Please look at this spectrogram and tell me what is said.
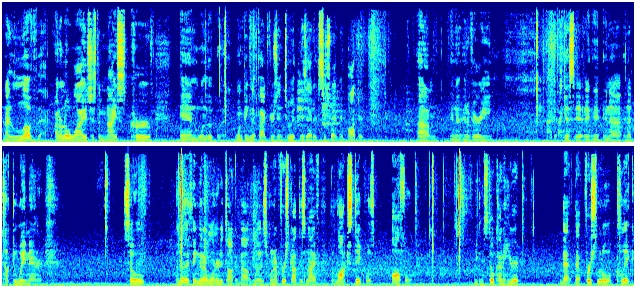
And I love that. I don't know why, it's just a nice curve. And one of the, one thing that factors into it is that it sits right in your pocket. Um, in a, in a very, I guess in a, in a tucked away manner. So another thing that I wanted to talk about was when I first got this knife, the lock stick was awful. You can still kind of hear it. That that first little click,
